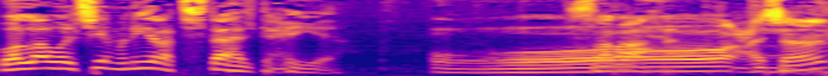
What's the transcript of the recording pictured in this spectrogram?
والله أول شيء منيرة تستاهل تحية. أوه صراحة. عشان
